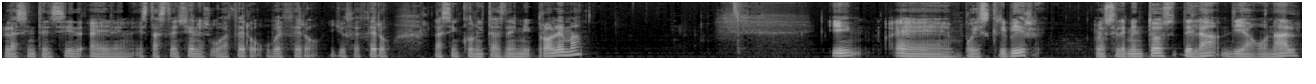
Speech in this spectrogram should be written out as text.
las eh, estas tensiones UA0, V0 y UC0 las incógnitas de mi problema. Y eh, voy a escribir los elementos de la diagonal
